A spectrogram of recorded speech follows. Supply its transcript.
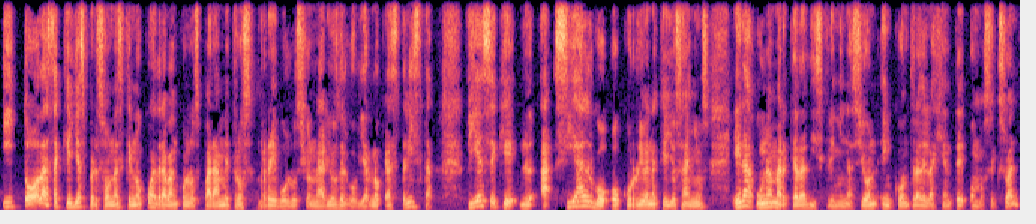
y todas aquellas personas que no cuadraban con los parámetros revolucionarios del gobierno castrista. Fíjense que ah, si algo ocurrió en aquellos años, era una marcada discriminación en contra de la gente homosexual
